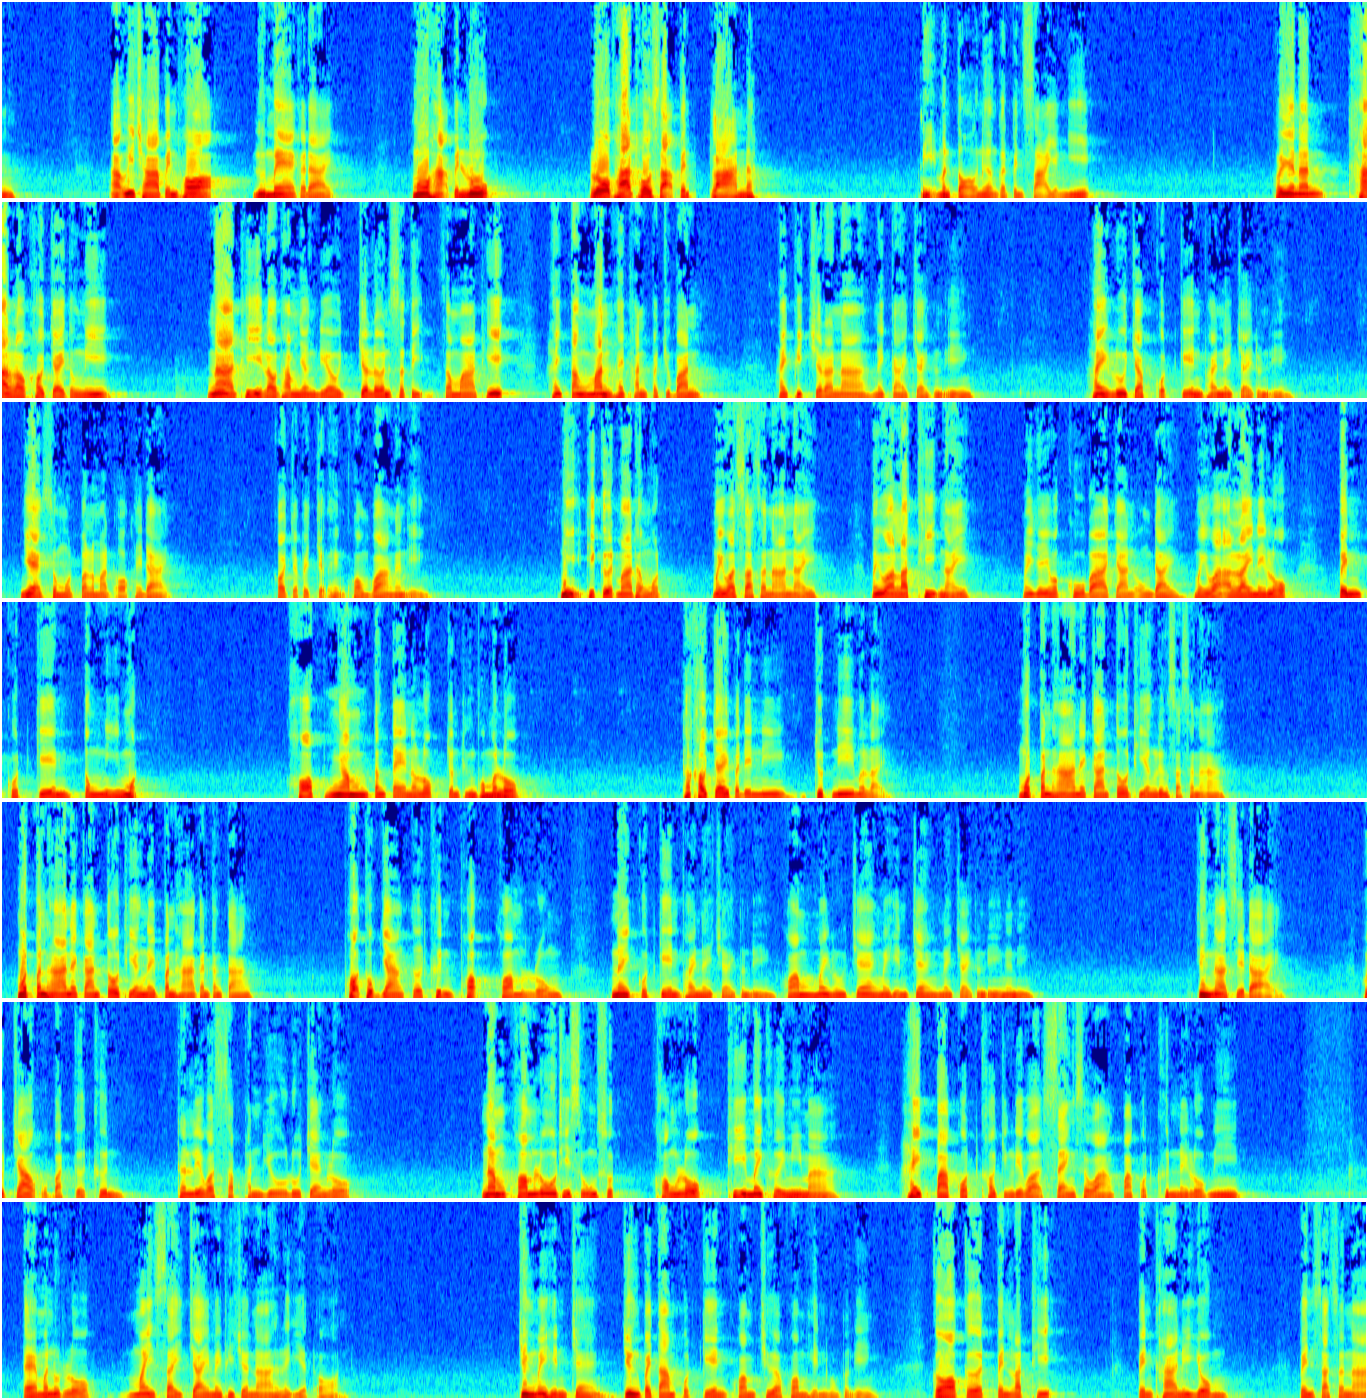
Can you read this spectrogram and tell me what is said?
อวิชาเป็นพ่อหรือแม่ก็ได้ โมหะเป็นลูก โลภะโทสะเป็นหลานนะนี่มันต่อเนื่องกันเป็นสายอย่างนี้ เพราะฉะนั้นถ้าเราเข้าใจตรงนี้ หน้าที่เราทำอย่างเดียวเจริญสติสมาธิให้ตั้งมั่นให้ทันปัจจุบัน ให้พิจารณาในกายใจตนเอง ให้รู้จักกฎเกณฑ์ภายในใจตนเอง แยกสมมติปรมัตออกให้ได้ ก็จะไปเจอแห่งความว่างนั่นเอง นี่ที่เกิดมาทั้งหมด ไม่ว่าศาสนาไหน ไม่ว่าลัทธิไหน ไม่ใช่ว่าครูบาอาจารย์องค์ใด ไม่ว่าอะไรในโลก เป็นกฎเกณฑ์ตรงนี้หมดครอบงำตั้งแต่นรกจนถึงพรมโลก ถ้าเข้าใจประเด็นนี้จุดนี้เมื่อไหร่ หมดปัญหาในการโต้เถียงเรื่องศาสนา หมดปัญหาในการโต้เถียงในปัญหากันต่าง ๆ เพราะทุกอย่างเกิดขึ้น เพราะความหลงในกฎเกณฑ์ภายในใจตนเอง ความไม่รู้แจ้งไม่เห็นแจ้งในใจตนเองนั่นเอง จึงน่าเสียดายพุทธเจ้าอุบัติเกิดขึ้น ท่านเรียกว่า สัพพัญญูรู้แจ้งโลกนำความรู้ที่สูงสุดของโลกที่ไม่เคยมีมา ให้ปรากฏเขาจึงเรียกว่า แสงสว่างปรากฏขึ้นในโลกนี้ แต่มนุษย์โลกไม่ใส่ใจไม่พิจารณาให้ละเอียดอ่อน จึงไม่เห็นแจ้ง จึงไปตามกฎเกณฑ์ความเชื่อความเห็นของตนเองก่อเกิดเป็นลัทธิ เป็นค่านิยม เป็นศาสนา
